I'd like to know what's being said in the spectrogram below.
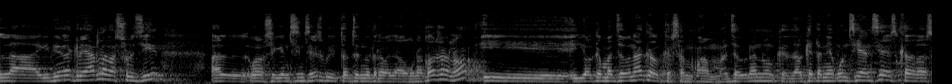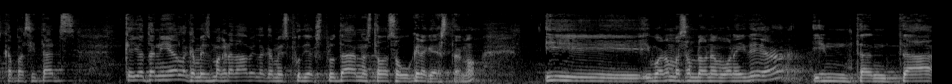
La idea de crear-la va sorgir el, bueno, siguin sincers, vull dir, tots hem de treballar alguna cosa, no? I, i jo el que em vaig adonar, que el que em vaig adonar, no, el que, del que tenia consciència és que de les capacitats que jo tenia, la que més m'agradava i la que més podia explotar, n'estava segur que era aquesta, no? I, i bueno, em va semblar una bona idea intentar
